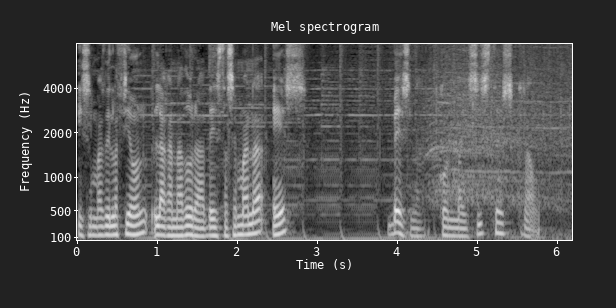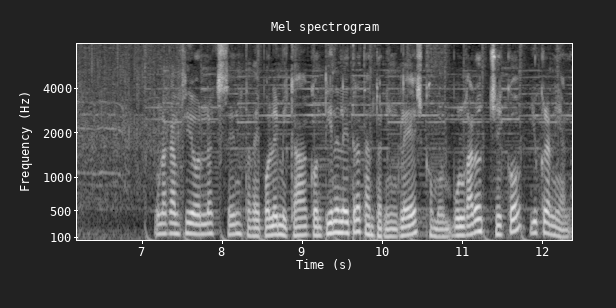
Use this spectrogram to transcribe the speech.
Y sin más dilación, la ganadora de esta semana es Vesna con My Sister's Crown. Una canción no exenta de polémica, contiene letra tanto en inglés como en búlgaro, checo y ucraniano.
